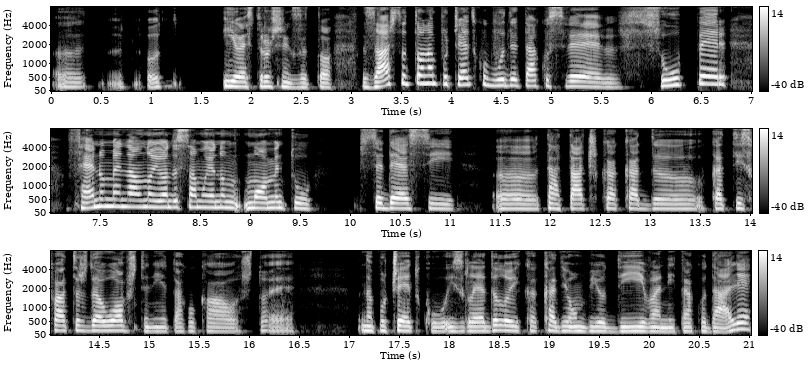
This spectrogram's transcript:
Uh, od, i je stručnjak za to. Zašto to na početku bude tako sve super, fenomenalno i onda samo u jednom momentu se desi uh, ta tačka kad, uh, kad ti shvataš da uopšte nije tako kao što je na početku izgledalo i kad je on bio divan i tako dalje.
